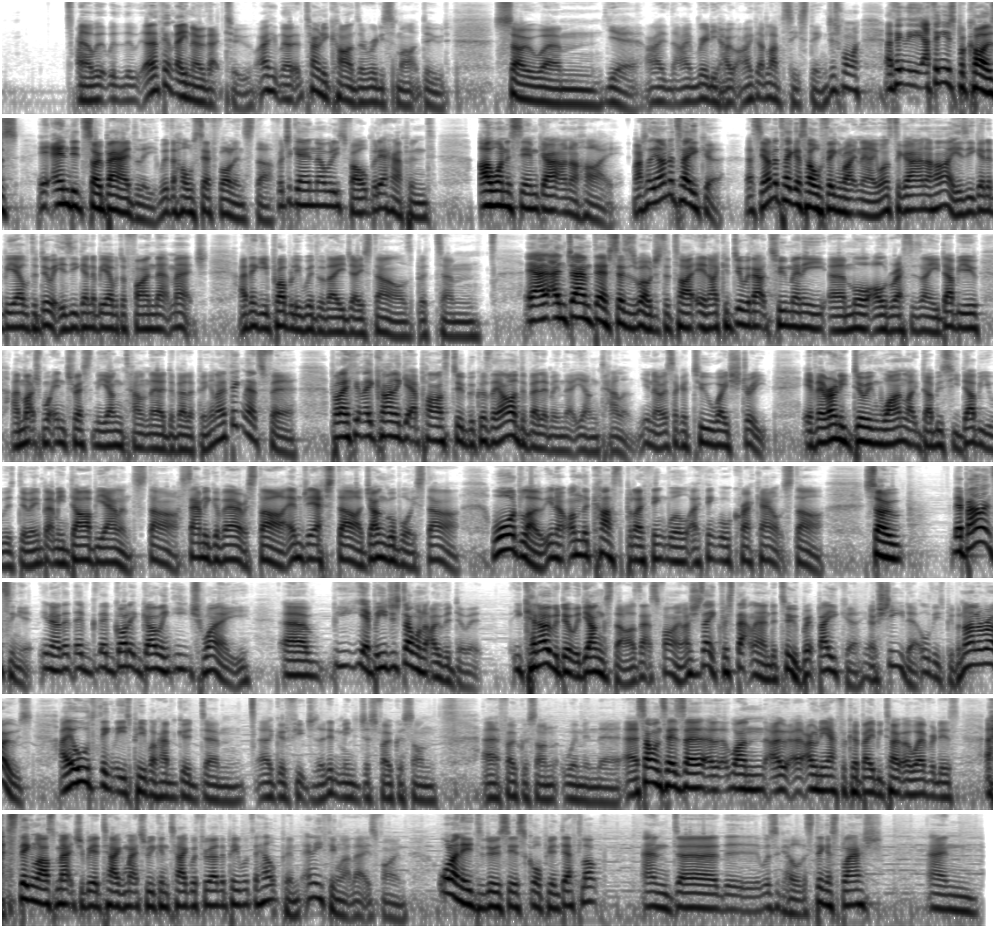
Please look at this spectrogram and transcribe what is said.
Uh, with, with I think they know that too. I think that Tony Khan's a really smart dude. So um, yeah, I, I really hope I'd love to see Sting. Just one. I think the, I think it's because it ended so badly with the whole Seth Rollins stuff, which again nobody's fault, but it happened. I want to see him go out on a high. Much like the Undertaker. That's the Undertaker's whole thing right now. He wants to go out on a high. Is he going to be able to do it? Is he going to be able to find that match? I think he probably would with AJ Styles, but um, yeah, and Jam Dev says as well, just to tie it in, I could do without too many uh, more old wrestlers in AEW. I'm much more interested in the young talent they are developing, and I think that's fair. But I think they kind of get a pass too because they are developing that young talent. You know, it's like a two way street. If they're only doing one, like WCW was doing, but I mean, Darby Allin, star, Sammy Guevara, star, MJF, star, Jungle Boy, star, Wardlow, you know, on the cusp, but I think we'll, I think we'll crack out, star. So they're balancing it. You know, they've they've got it going each way. Uh, yeah, but you just don't want to overdo it you can overdo it with young stars. That's fine. I should say Kris Statlander too, Britt Baker, you know, Shida, all these people, Nyla Rose. I all think these people have good, um, uh, good futures. I didn't mean to just focus on, uh, focus on women there. Uh, someone says uh, uh one uh, only Africa, Baby Toto, whatever it is. Sting last match should be a tag match. We can tag with three other people to help him. Anything like that is fine. All I need to do is see a Scorpion Deathlock and the what's it called, the Stinger Splash, and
